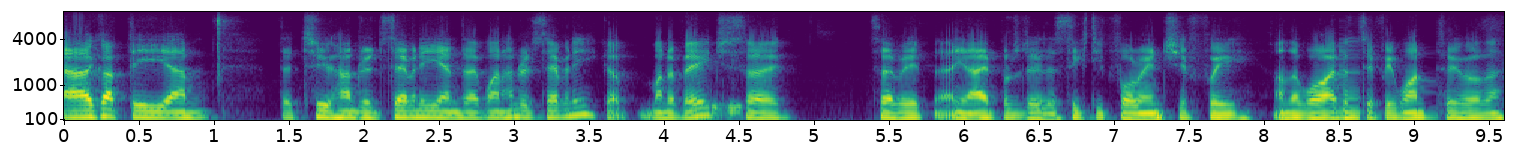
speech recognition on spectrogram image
Uh, I got the um, the 270 and the 170. Got one of each. Mhm. So so we're you know able to do the 64 inch if we on the widest if we want to, or the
